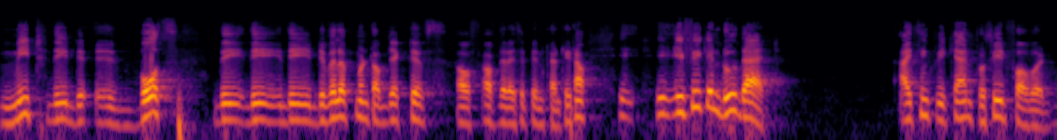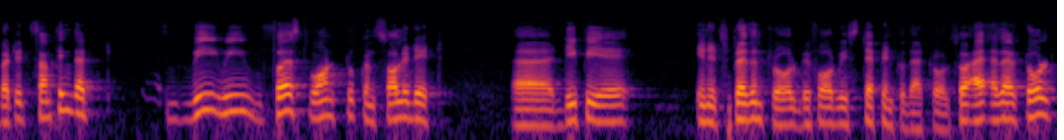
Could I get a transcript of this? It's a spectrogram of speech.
meet the, uh, both the, the, the development objectives of, of the recipient country. Now, if we can do that, I think we can proceed forward, but it's something that we, we first want to consolidate uh, DPA in its present role before we step into that role. So I, as I've told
